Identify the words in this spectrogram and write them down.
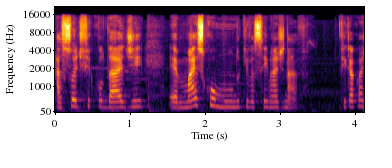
a sua dificuldade é mais comum do que você imaginava. Fica com a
